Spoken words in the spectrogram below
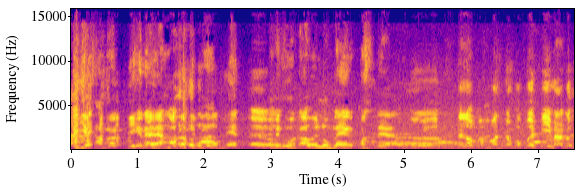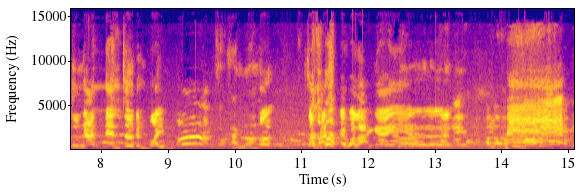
ไม่เหยียบซ้ำก็ดีแค่ไหนแล้วสุภาพเล่นเออเราเป็นห่วงเขาเออล้มแรงปักเลยอะเออ แต่เราก็ฮอตนะพอเปิดปีมาก็คืองานแน่นเจอกันบ่อยมากสองครั้งเนาะเออสองครั้งแต่ว่าหลายไงเออเอาเราแหมโอเค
